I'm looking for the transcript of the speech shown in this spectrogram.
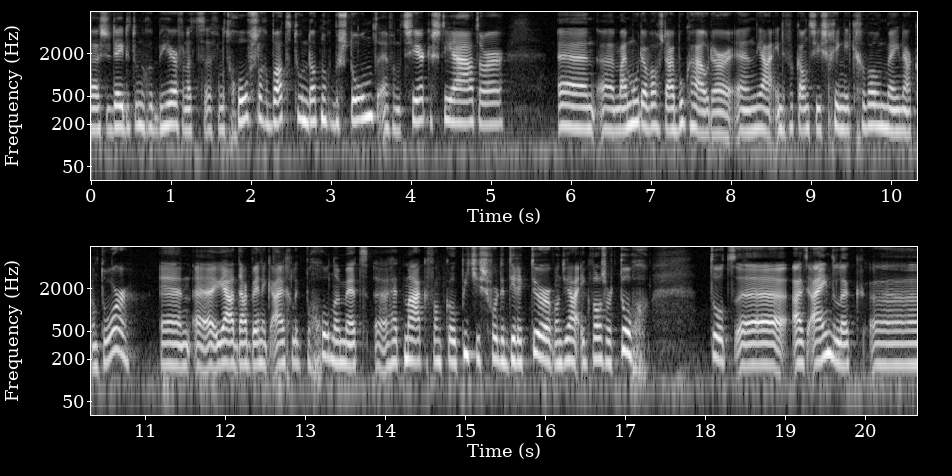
Eh, ze deden toen nog het beheer van het, eh, van het golfslagbad, toen dat nog bestond, en van het circustheater. En eh, mijn moeder was daar boekhouder. En ja, in de vakanties ging ik gewoon mee naar kantoor. En ja, daar ben ik eigenlijk begonnen met het maken van kopietjes voor de directeur. Want ja, ik was er toch tot uiteindelijk, eh,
